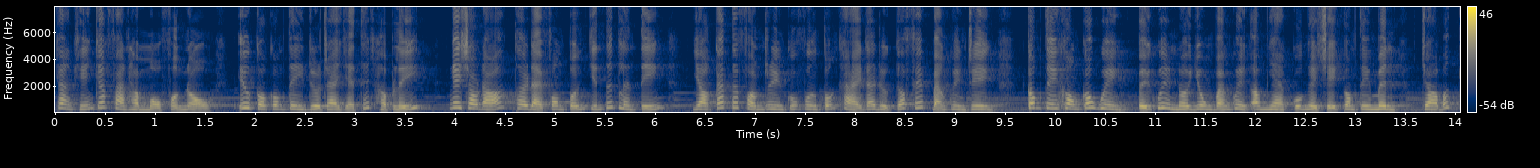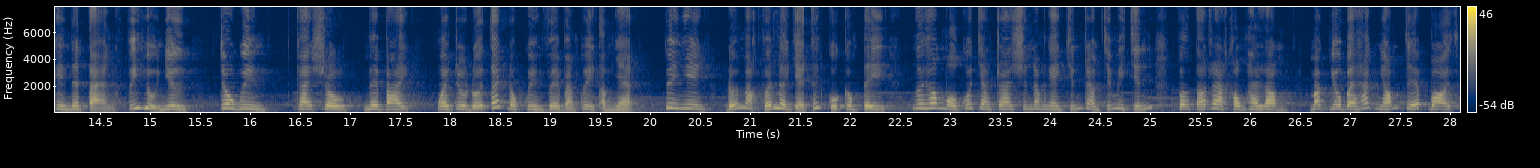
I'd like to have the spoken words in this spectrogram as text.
càng khiến các fan hâm mộ phẫn nộ, yêu cầu công ty đưa ra giải thích hợp lý. Ngay sau đó, thời đại Phong Tuấn chính thức lên tiếng, do các tác phẩm riêng của Vương Tuấn Khải đã được cấp phép bản quyền riêng. Công ty không có quyền ủy quyền nội dung bản quyền âm nhạc của nghệ sĩ công ty mình cho bất kỳ nền tảng, ví dụ như Dowin, Kaisho, Mebay, ngoại trừ đối tác độc quyền về bản quyền âm nhạc. Tuy nhiên, đối mặt với lời giải thích của công ty, người hâm mộ của chàng trai sinh năm 1999 vẫn tỏ ra không hài lòng. Mặc dù bài hát nhóm TF Boys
